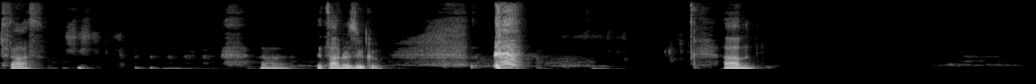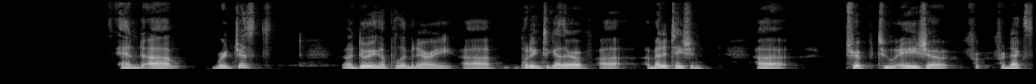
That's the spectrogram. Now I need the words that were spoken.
Stas. uh, it's on Razuku. um, and uh, we're just uh, doing a preliminary uh, putting together of uh, a meditation uh, trip to Asia for, for next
